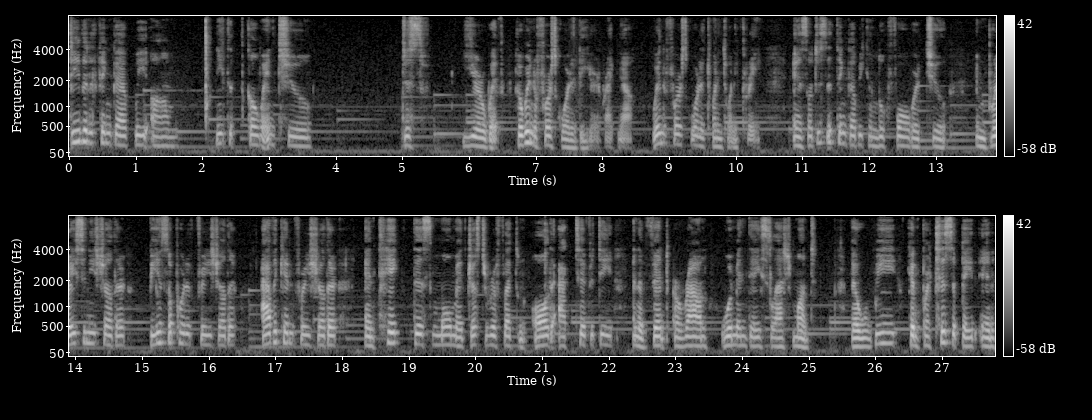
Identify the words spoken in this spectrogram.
these are the things that we um need to go into this year with. Because we're in the first quarter of the year right now. We're in the first quarter of 2023. And so just to think that we can look forward to embracing each other, being supportive for each other, advocating for each other, and take this moment just to reflect on all the activity and event around Women Day slash month that we can participate in,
